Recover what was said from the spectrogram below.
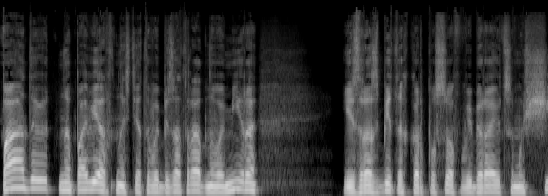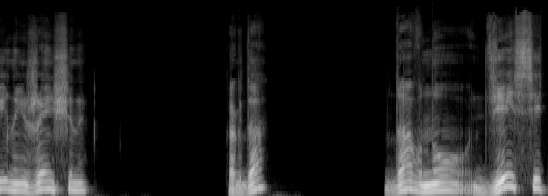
падают на поверхность этого безотрадного мира. Из разбитых корпусов выбираются мужчины и женщины. Когда? Давно, десять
